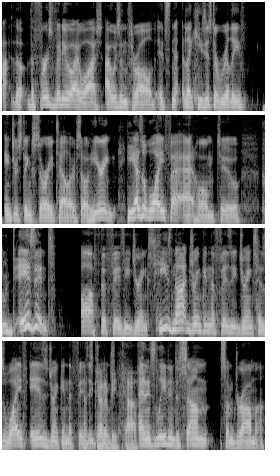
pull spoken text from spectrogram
I, the the first video I watched, I was enthralled. It's not, like he's just a really interesting storyteller. So here he he has a wife a- at home too who isn't off the fizzy drinks. He's not drinking the fizzy drinks. His wife is drinking the fizzy That's gotta drinks. be tough. And it's leading to some some drama.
